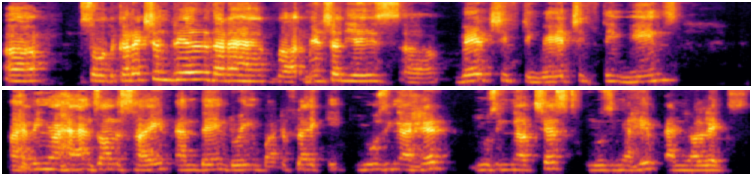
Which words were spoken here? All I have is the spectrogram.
Uh, so the correction drill that I have uh, mentioned here is uh, weight shifting. Weight shifting means having your hands on the side and then doing butterfly kick using your head, using your chest, using your hip and your legs.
